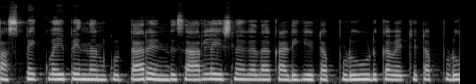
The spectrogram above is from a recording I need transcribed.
పసుపు ఎక్కువైపోయింది అనుకుంటా. రెండు సార్లు వేసిన కదా కడిగేటప్పుడు ఉడకబెట్టేటప్పుడు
